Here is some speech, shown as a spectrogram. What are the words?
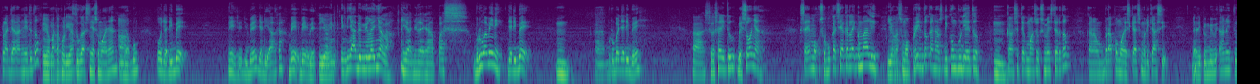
pelajarannya itu tuh Iya, mata kuliah. tugasnya semuanya Ah. gabung oh jadi B nih jadi B jadi A kah B B B Iya, in- intinya ada nilainya lah. iya nilainya pas berubah mi nih jadi B Hmm. nah, berubah jadi B nah, selesai itu besoknya saya mau so buka siakan lagi kembali Iya. karena semua print tuh kan harus dikumpul dia itu Hmm. karena setiap masuk semester tuh karena berapa mau SKS mau dikasih dari pembimbing anu itu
